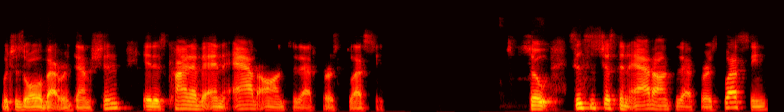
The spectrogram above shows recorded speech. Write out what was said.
which is all about redemption, it is kind of an add-on to that first blessing. So since it's just an add-on to that first blessing,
